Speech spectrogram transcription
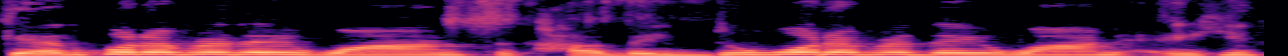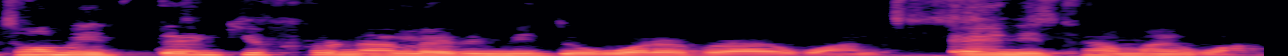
get whatever they want, how they do whatever they want. And he told me, Thank you for not letting me do whatever I want anytime I want.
